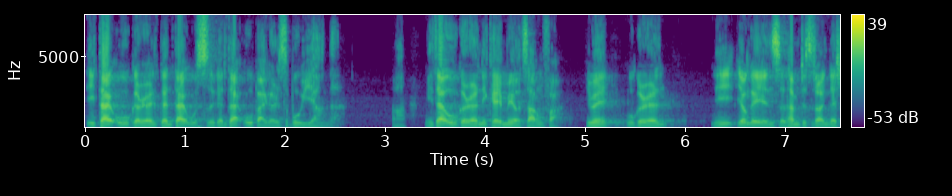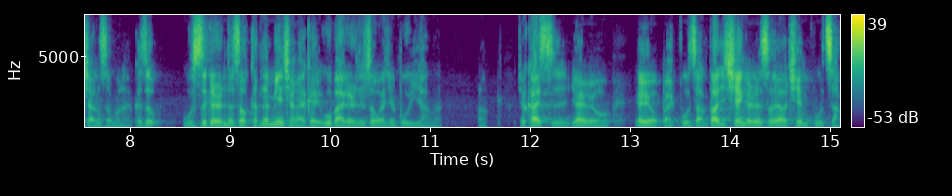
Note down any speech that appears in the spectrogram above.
你带五个人跟带五十跟带五百个人是不一样的啊。你带五个人，你可以没有章法，因为五个人你用个眼神，他们就知道你在想什么了。可是五十个人的时候，可能勉强还可以，五百个人就完全不一样了啊。就开始要有要有百夫长，到一千个人的时候要有千夫长。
